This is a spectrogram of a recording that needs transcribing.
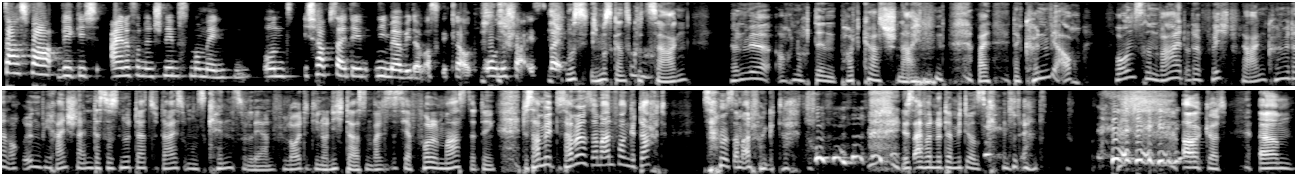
das war wirklich einer von den schlimmsten Momenten. Und ich habe seitdem nie mehr wieder was geklaut, Ich- ohne Scheiß. Weil, Ich muss, ich muss ganz kurz Oh. sagen, können wir auch noch den Podcast schneiden? Weil dann können wir auch vor unseren Wahrheit- oder Pflichtfragen, können wir dann auch irgendwie reinschneiden, dass es nur dazu da ist, um uns kennenzulernen, für Leute, die noch nicht da sind, weil das ist ja voll ein Master-Ding. Das haben, wir, das haben wir uns am Anfang gedacht. Das haben wir uns am Anfang gedacht. das ist einfach nur, damit ihr uns kennenlernt. Oh Gott. Ähm,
